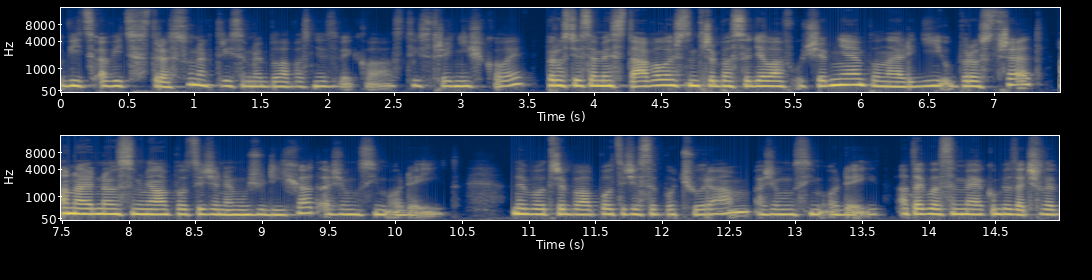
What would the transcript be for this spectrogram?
víc a víc stresu, na který jsem nebyla vlastně zvyklá z té střední školy. Prostě se mi stávalo, že jsem třeba seděla v učebně plné lidí uprostřed a najednou jsem měla pocit, že nemůžu dýchat a že musím odejít. Nebo třeba pocit, že se počurám a že musím odejít. A takhle se mi jakoby začaly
